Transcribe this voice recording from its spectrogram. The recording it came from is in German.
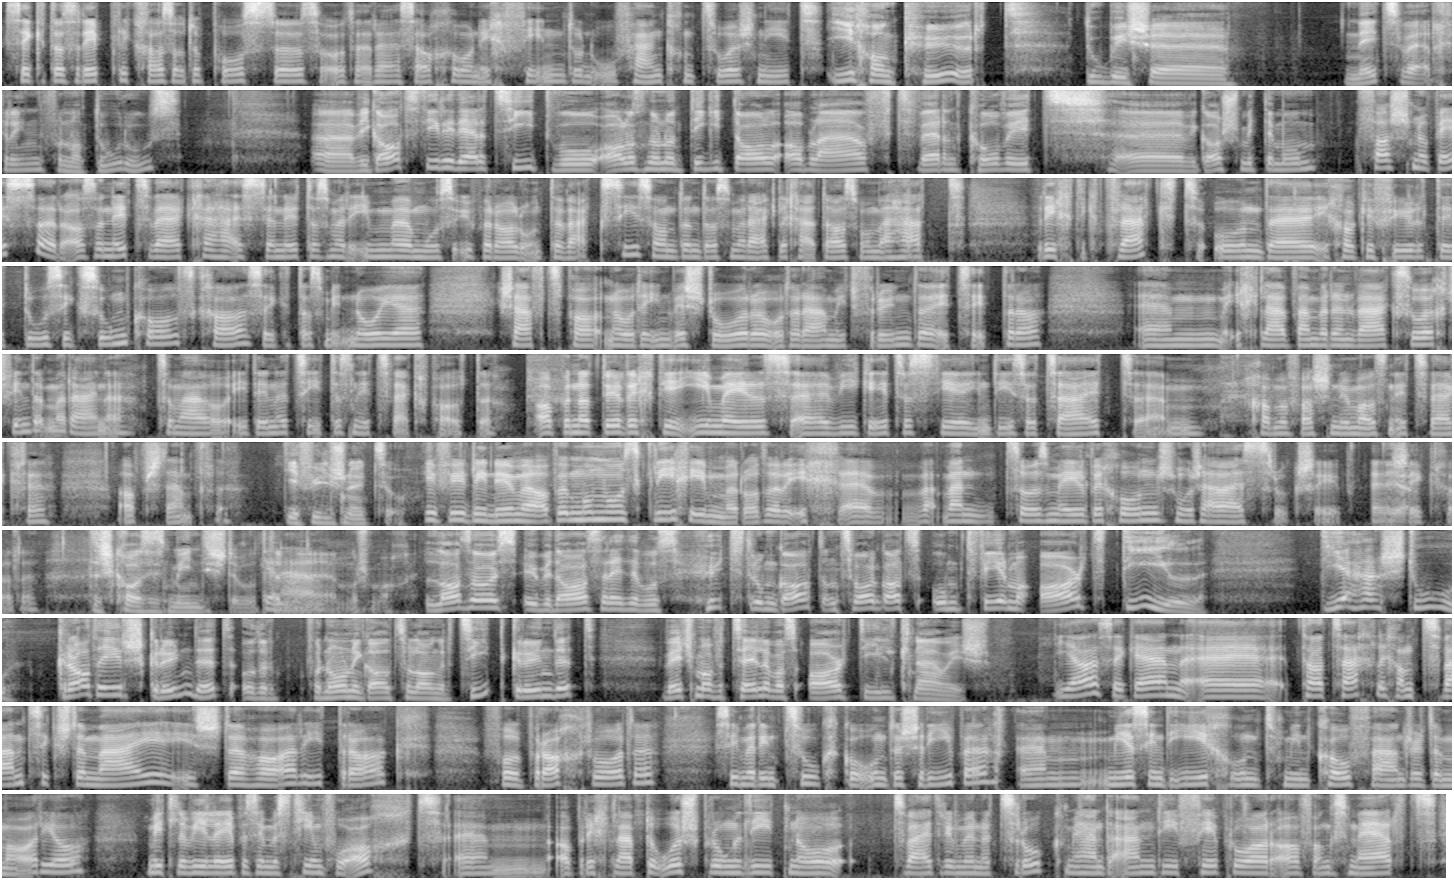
Sei das Replikas oder Posters oder äh, Sachen, die ich finde und aufhänge und zuschneide. Ich habe gehört, du bist äh, Netzwerkerin von Natur aus. Äh, wie geht es dir in dieser Zeit, wo alles nur noch digital abläuft, während Covid? Äh, wie gehst du mit dem um? Fast noch besser. Also Netzwerke heißt ja nicht, dass man immer muss überall unterwegs sein, muss, sondern dass man eigentlich auch das, was man hat, richtig pflegt. Und äh, ich habe gefühlt 1000 Zoom-Calls gehabt, sei das mit neuen Geschäftspartnern oder Investoren oder auch mit Freunden etc. Ähm, ich glaube, wenn man einen Weg sucht, findet man einen, um auch in dieser Zeit das Netzwerk zu behalten. Aber natürlich die E-Mails, äh, wie geht es dir in dieser Zeit, ähm, kann man fast nicht mehr als Netzwerke abstempeln. Die fühlst du nicht so? Die fühle ich nicht mehr, aber man muss gleich immer, oder? Ich, äh, wenn du so ein Mail bekommst, musst du auch eins zurückschicken, äh, ja. oder? Das ist quasi das Mindeste, was genau. du dann, äh, musst machen musst. Lass uns über das reden, was es heute darum geht. Und zwar geht es um die Firma Art Deal. Die hast du gerade erst gegründet, oder vor noch nicht allzu langer Zeit gegründet. Willst du mal erzählen, was Art Deal genau ist? Ja, sehr gerne. Äh, tatsächlich am 20. Mai ist der Haareintrag vollbracht worden. Sind wir in Zug unterschrieben. Ähm, wir sind ich und mein Co-Founder der Mario. Mittlerweile eben sind wir ein Team von acht. Ähm, aber ich glaube, der Ursprung liegt noch zwei, drei Monate zurück. Wir haben Ende Februar, Anfang März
